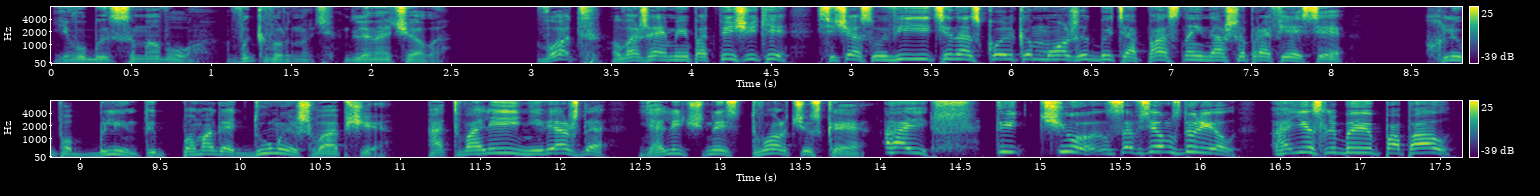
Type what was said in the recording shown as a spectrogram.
«Его бы самого выковырнуть для начала». «Вот, уважаемые подписчики, сейчас вы видите, насколько может быть опасной наша профессия». «Хлюпа, блин, ты помогать думаешь вообще?» «Отвали, невежда! Я личность творческая! Ай, ты чё, совсем сдурел? А если бы попал?»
